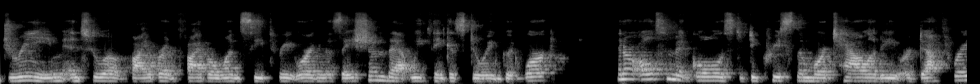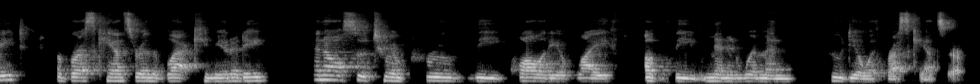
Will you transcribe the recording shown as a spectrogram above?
dream into a vibrant 501c3 organization that we think is doing good work. And our ultimate goal is to decrease the mortality or death rate of breast cancer in the Black community and also to improve the quality of life of the men and women who deal with breast cancer.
